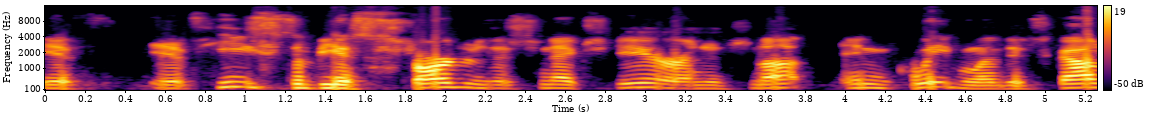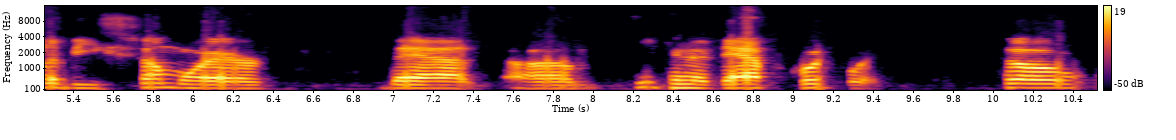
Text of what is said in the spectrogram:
if if he's to be a starter this next year and it's not in Cleveland, it's got to be somewhere that um, he can adapt quickly. So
